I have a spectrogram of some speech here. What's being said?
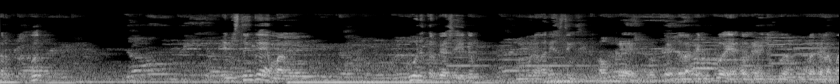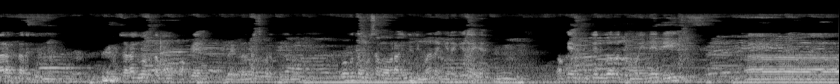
terkut insting tuh emang gue udah terbiasa hidup menggunakan insting sih. Oke, oke. dalam hidup gue ya dalam hidup gue bukan dalam karakter gitu. misalkan gue ketemu oke backgroundnya seperti ini. Gue ketemu sama orang ini di mana kira-kira ya? Oke mungkin gue ketemu ini di eh,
